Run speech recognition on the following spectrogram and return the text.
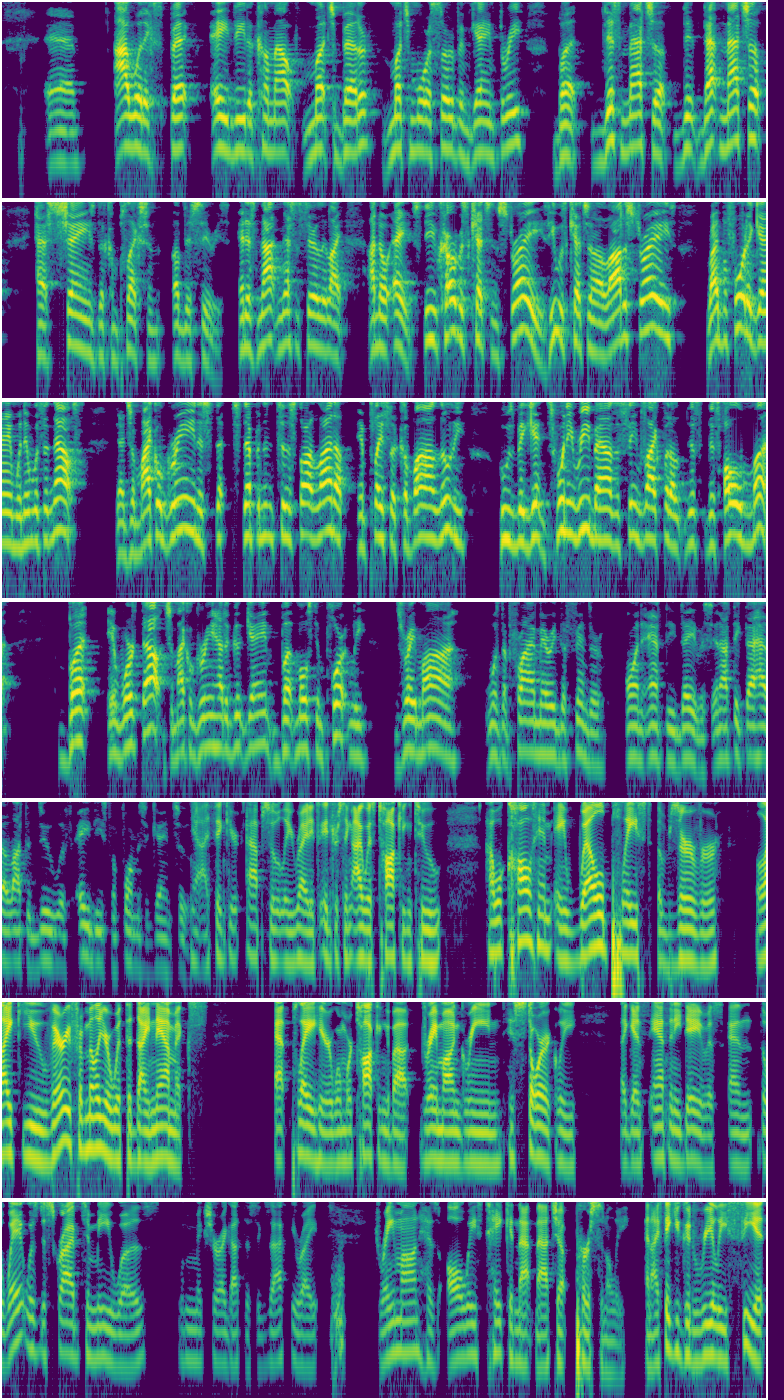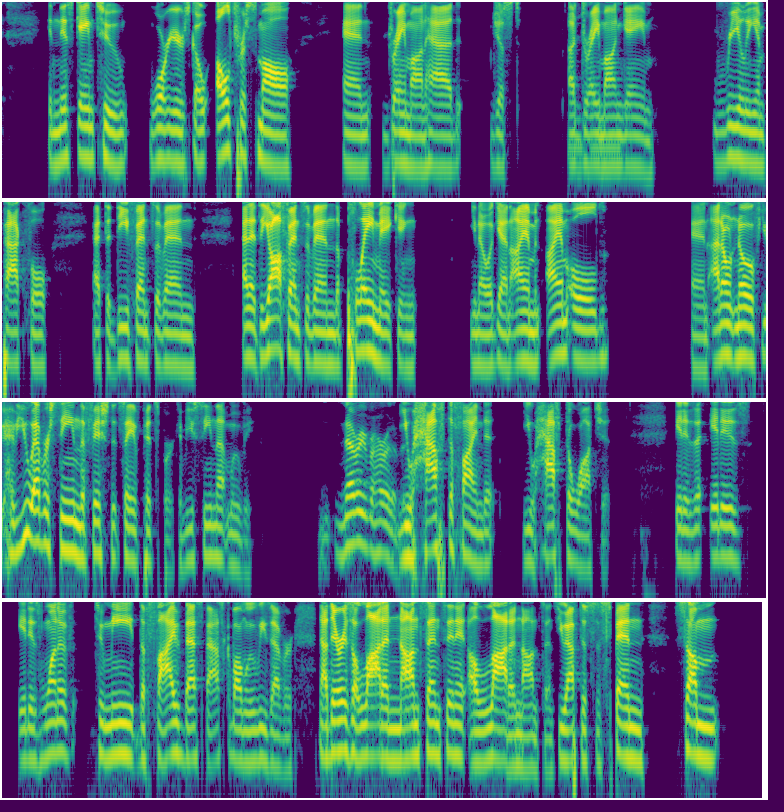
And I would expect AD to come out much better, much more assertive in game three. But this matchup, that matchup has changed the complexion of this series. And it's not necessarily like, I know, hey, Steve Kerr was catching strays. He was catching a lot of strays right before the game when it was announced that JaMychal Green is ste- stepping into the starting lineup in place of Kevon Looney, who's been getting 20 rebounds, it seems like, for the, this, this whole month. But it worked out. JaMychal Green had a good game, but most importantly, Draymond was the primary defender on Anthony Davis. And I think that had a lot to do with AD's performance in game two. Yeah, I think you're absolutely right. It's interesting. I was talking to, I will call him a well placed observer like you, very familiar with the dynamics at play here when we're talking about Draymond Green historically against Anthony Davis. And the way it was described to me was let me make sure I got this exactly right. Draymond has always taken that matchup personally. And I think you could really see it in this game too. Warriors go ultra small, and Draymond had just a Draymond game, really impactful at the defensive end and at the offensive end. The playmaking, you know, again, I am I am old, and I don't know if you have you ever seen the fish that saved Pittsburgh. Have you seen that movie? Never even heard of it. You have to find it. You have to watch it. It is a, it is it is one of to me the five best basketball movies ever. Now there is a lot of nonsense in it, a lot of nonsense. You have to suspend some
